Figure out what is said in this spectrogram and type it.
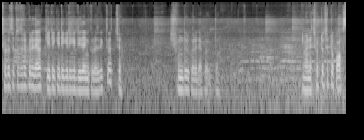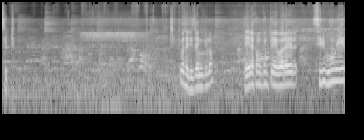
ছোট ছোট ছোট করে দেখো, কেটে কেটে কেটে কেটে ডিজাইন করেছে। দেখতে পাচ্ছ? সুন্দর করে দেখো একদম। মানে ছোট ছোট ককসিট দেখতে পাচ্ছ ডিজাইনগুলো তো এরকম কিন্তু এবারের শ্রীভূমির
